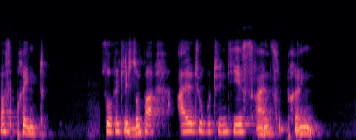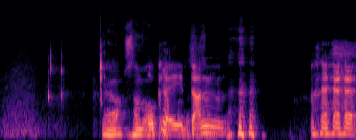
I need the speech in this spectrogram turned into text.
was bringt. So wirklich mhm. so ein mhm. paar alte Routiniers reinzubringen. Ja, das haben wir auch Okay, gehabt, dann.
